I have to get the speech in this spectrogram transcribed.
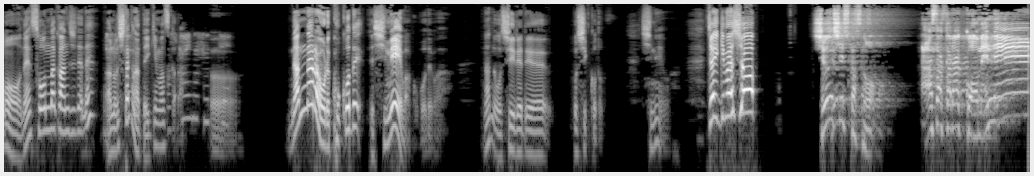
もうね、そんな感じでね、あの、したくなっていきますから。うん。なんなら俺ここで、しねえわ、ここでは。なんで押し入れで、おしっこと。しねえわ。じゃあ行きましょうシュンシスカスの、朝からごめんね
